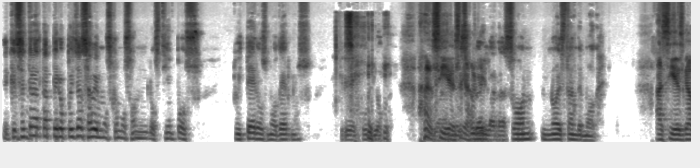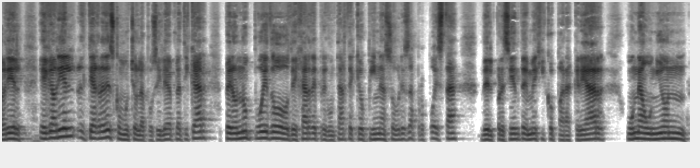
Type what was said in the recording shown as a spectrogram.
de qué se trata, pero pues ya sabemos cómo son los tiempos tuiteros modernos, creo, Julio. Así es. la razón no están de moda. Así es, Gabriel. Eh, Gabriel, te agradezco mucho la posibilidad de platicar, pero no puedo dejar de preguntarte qué opinas sobre esa propuesta del presidente de México para crear una unión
